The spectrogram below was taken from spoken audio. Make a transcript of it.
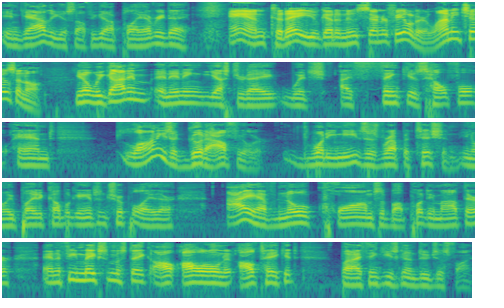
and gather yourself. You got to play every day. And today you've got a new center fielder, Lonnie Chisenhall. You know, we got him an inning yesterday, which I think is helpful. And Lonnie's a good outfielder. What he needs is repetition. You know, he played a couple games in AAA there. I have no qualms about putting him out there. And if he makes a mistake, I'll, I'll own it. I'll take it. But I think he's going to do just fine.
